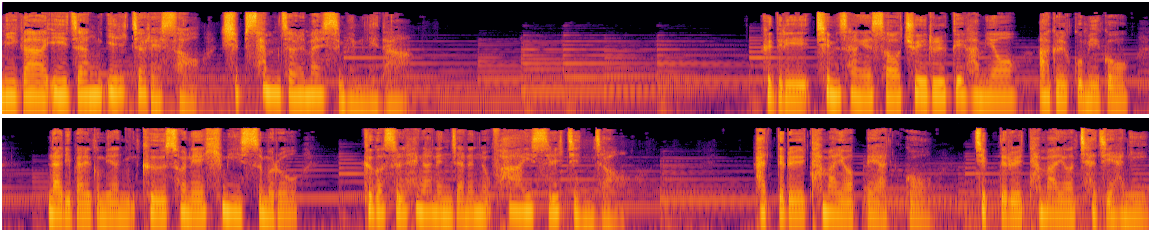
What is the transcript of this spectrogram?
미가 2장 1절에서 13절 말씀입니다. 그들이 침상에서 죄를 꾀하며 악을 꾸미고 날이 밝으면 그 손에 힘이 있으므로 그것을 행하는 자는 화 있을진저 밭들을 탐하여 빼앗고 집들을 탐하여 차지하니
